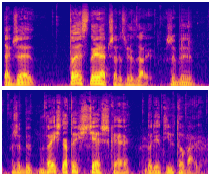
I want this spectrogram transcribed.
Także to jest najlepsze rozwiązanie, żeby, żeby wejść na tę ścieżkę do nietiltowania.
